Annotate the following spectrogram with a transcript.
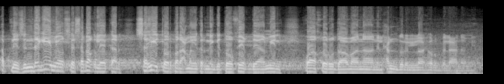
اپنی زندگی میں اس سے سبق لے کر صحیح طور پر عمل کرنے کی توفیق دے امین واخر دعوانا الحمد للہ رب العالمین۔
